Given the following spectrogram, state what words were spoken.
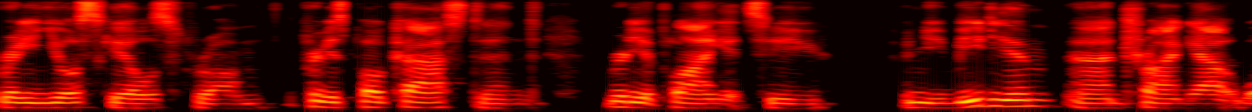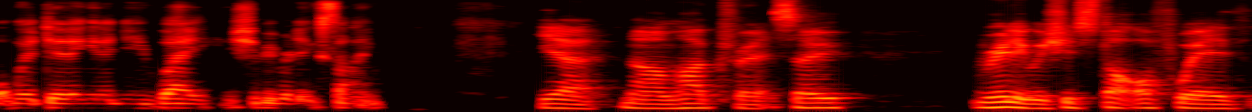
bringing your skills from the previous podcast and really applying it to a new medium and trying out what we're doing in a new way. It should be really exciting. Yeah, no, I'm hyped for it. So, really, we should start off with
